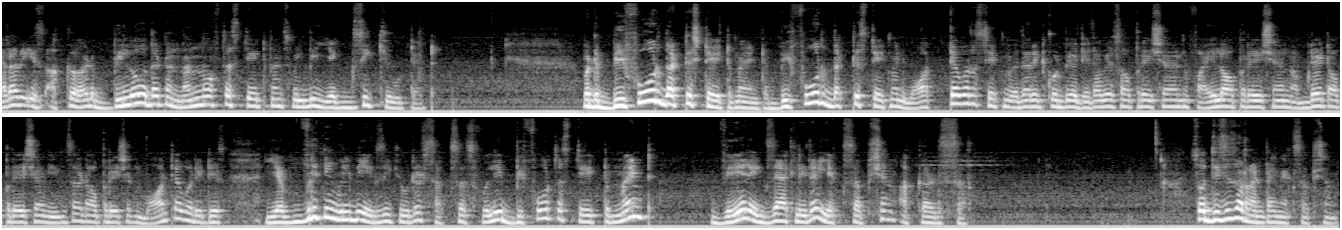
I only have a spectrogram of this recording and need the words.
error is occurred, below that none of the statements will be executed. But before that statement, before that statement, whatever statement, whether it could be a database operation, file operation, update operation, insert operation, whatever it is, everything will be executed successfully before the statement where exactly the exception occurred, sir. So this is a runtime exception.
